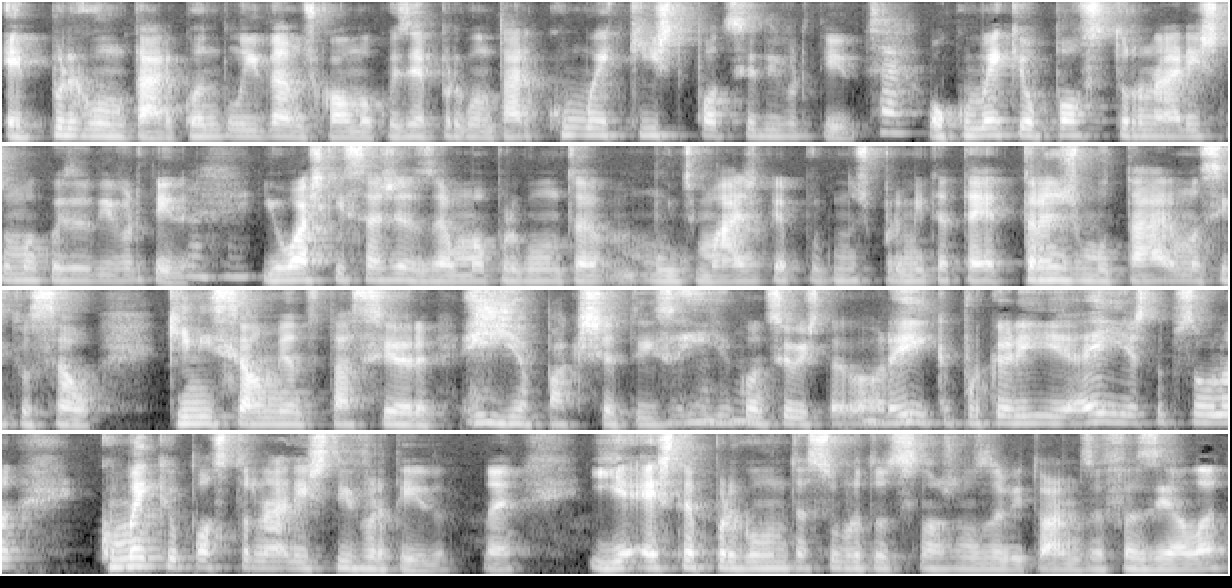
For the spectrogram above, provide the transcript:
é perguntar, quando lidamos com alguma coisa, é perguntar como é que isto pode ser divertido. Certo. Ou como é que eu posso tornar isto numa coisa divertida. Uhum. E eu acho que isso às vezes é uma pergunta muito mágica porque nos permite até transmutar uma situação que inicialmente está a ser ei, pá, que chatice, ei, Uhum. aconteceu isto agora, ei, que porcaria, ei, esta pessoa não... Como é que eu posso tornar isto divertido? não é? E esta pergunta, sobretudo se nós nos habituarmos a fazê-la,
